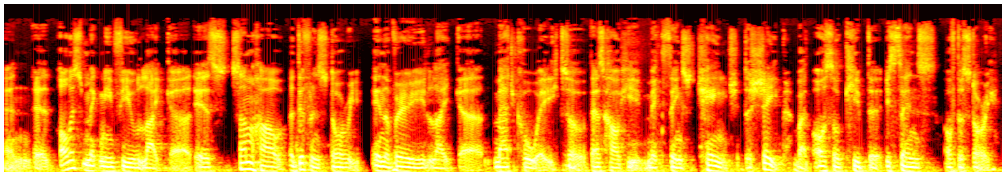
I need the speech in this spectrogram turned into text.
and it always make me feel like uh, it's somehow a different story in a very like uh, magical way. So that's how he make things change the shape, but also keep the essence of the story.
